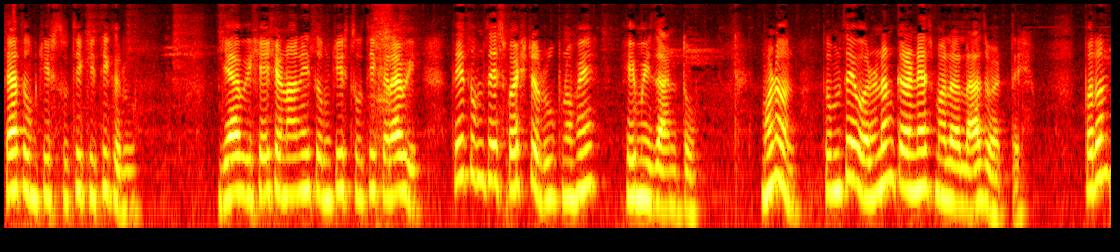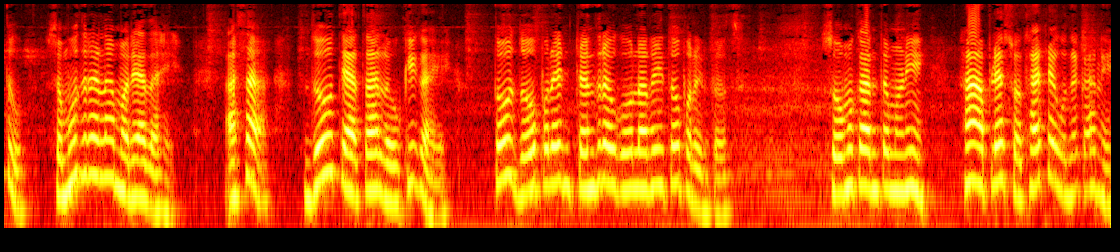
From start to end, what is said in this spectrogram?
त्या तुमची स्तुती किती करू? ज्या विशेषणाने तुमची स्तुती करावी ते तुमचे स्पष्ट रूप नव्हे हे मी जाणतो. म्हणून तुमचे वर्णन करण्यास मला लाज वाटते. परंतु समुद्राला मर्यादा आहे. असा जो त्याचा लौकिक आहे तो जोपर्यंत चंद्र उगवला नाही तोपर्यंतच. सोमकांत म्हणी हा आपल्या स्वतःच्या उदकाने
